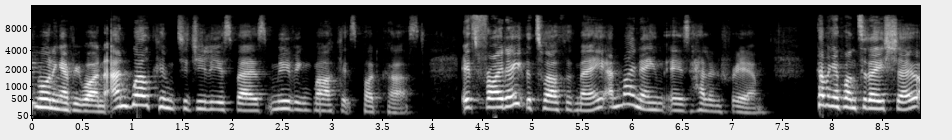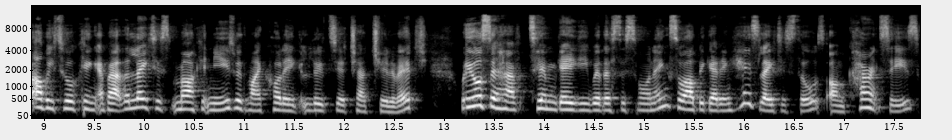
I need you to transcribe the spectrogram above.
Good morning, everyone, and welcome to Julius Baer's Moving Markets podcast. It's Friday, the 12th of May, and my name is Helen Freer. Coming up on today's show, I'll be talking about the latest market news with my colleague Lucija Caculovic. We also have Tim Gagie with us this morning, so I'll be getting his latest thoughts on currencies.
